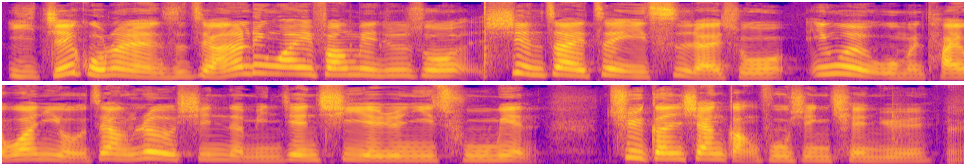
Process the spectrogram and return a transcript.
以结果论也是这样。那另外一方面就是说，现在这一次来说，因为我们台湾有这样热心的民间企业愿意出面去跟香港复兴签约，对，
